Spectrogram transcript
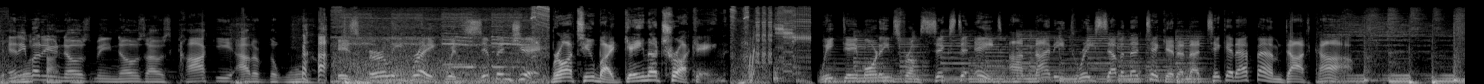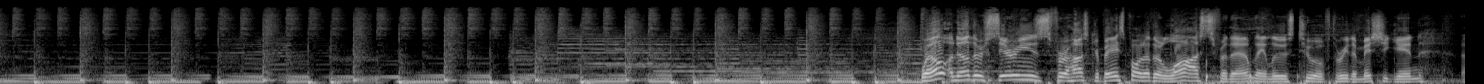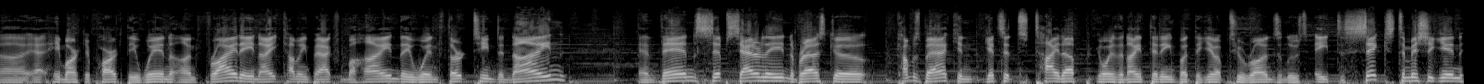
This Anybody who knows me knows I was cocky out of the womb. His Early Break with Sip and Jake, brought to you by Gana Trucking. Weekday mornings from 6 to 8 on 93.7 The Ticket and theticketfm.com. Well, another series for Husker baseball, another loss for them. They lose two of three to Michigan uh, at Haymarket Park. They win on Friday night, coming back from behind. They win thirteen to nine, and then sip Saturday. Nebraska comes back and gets it tied up going to the ninth inning, but they give up two runs and lose eight to six to Michigan.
